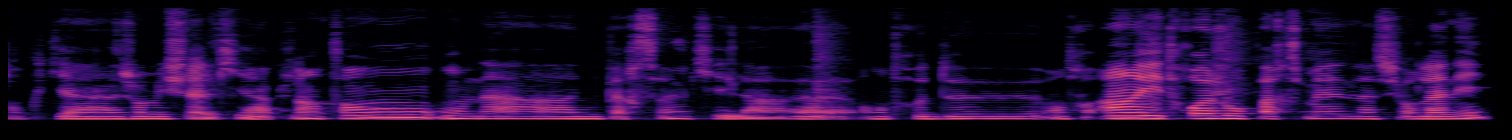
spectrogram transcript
donc il y a Jean-Michel qui est à plein temps. On a une personne qui est là, entre 2 entre 1 et 3 jours par semaine là sur l'année,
